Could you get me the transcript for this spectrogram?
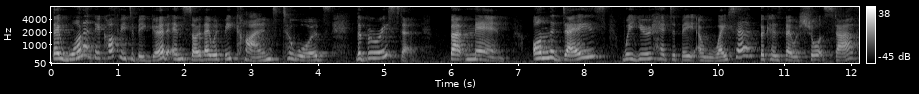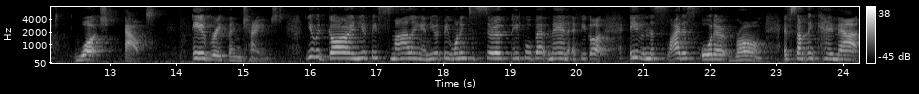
They wanted their coffee to be good, and so they would be kind towards the barista. But man, on the days where you had to be a waiter because they were short staffed, watch out. Everything changed. You would go and you'd be smiling and you'd be wanting to serve people, but man, if you got even the slightest order wrong, if something came out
